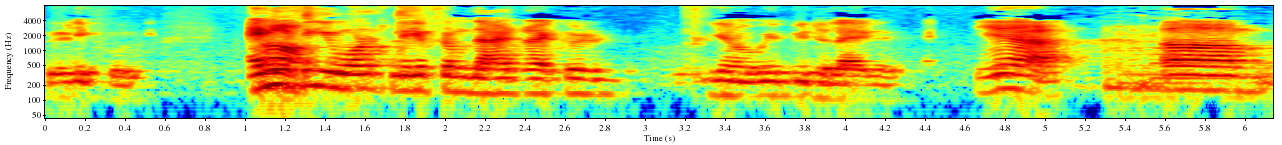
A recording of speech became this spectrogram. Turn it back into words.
really cool. Anything you want to play from that record, you know, we'd be delighted. Yeah. Um,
